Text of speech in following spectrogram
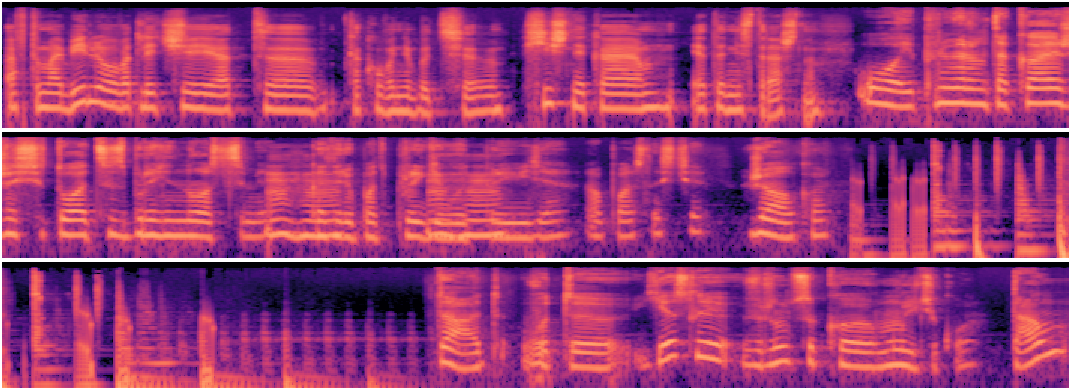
автомобилю, в отличие от э, какого-нибудь э, хищника, это не страшно. Ой, примерно такая же ситуация с броненосцами, угу. которые подпрыгивают угу. при виде опасности. Жалко. Да, вот э, если вернуться к мультику, там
